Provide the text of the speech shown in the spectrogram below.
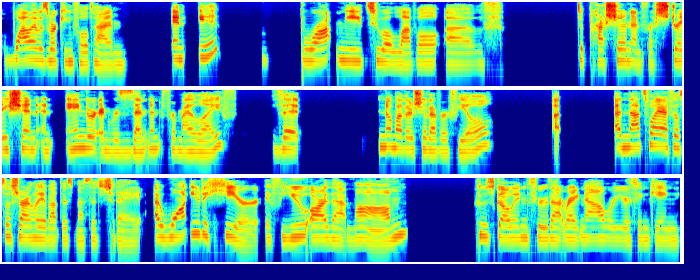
while I was working full time. And it brought me to a level of depression and frustration and anger and resentment for my life that no mother should ever feel. And that's why I feel so strongly about this message today. I want you to hear if you are that mom who's going through that right now, where you're thinking,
